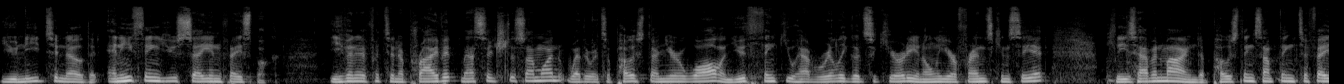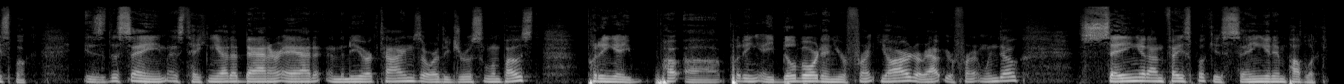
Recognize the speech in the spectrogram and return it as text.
you need to know that anything you say in Facebook, even if it's in a private message to someone, whether it's a post on your wall and you think you have really good security and only your friends can see it, please have in mind that posting something to Facebook is the same as taking out a banner ad in the New York Times or the Jerusalem Post, putting a uh, putting a billboard in your front yard or out your front window. Saying it on Facebook is saying it in public.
